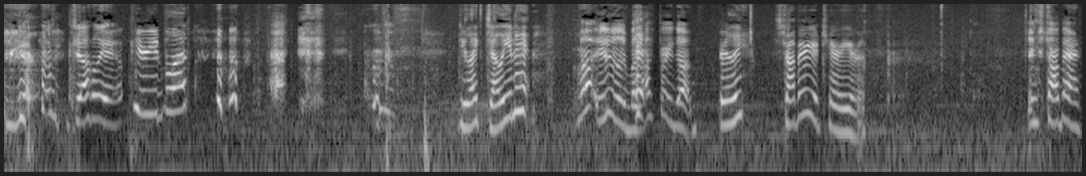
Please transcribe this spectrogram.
Jelly. Period blood. Do you like jelly in it? Not usually, but eh. that's pretty good. Really? Strawberry or cherry or Think strawberry.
